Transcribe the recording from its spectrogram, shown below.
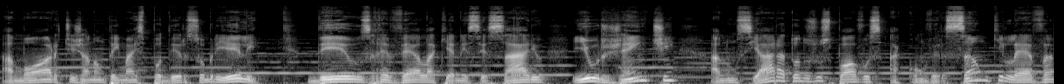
a morte já não tem mais poder sobre ele. Deus revela que é necessário e urgente anunciar a todos os povos a conversão que leva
